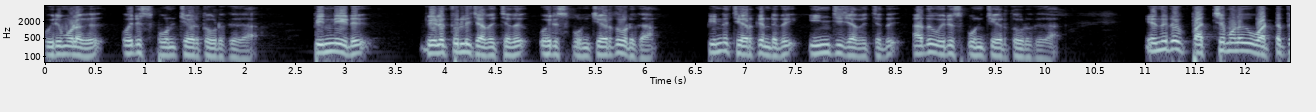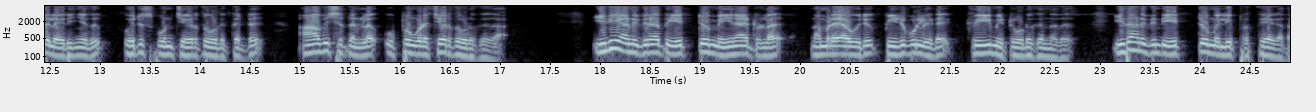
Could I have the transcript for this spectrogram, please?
കുരുമുളക് ഒരു സ്പൂൺ ചേർത്ത് കൊടുക്കുക. പിന്നീട് വെളുത്തുള്ളി ചതച്ചത് ഒരു സ്പൂൺ ചേർത്ത് കൊടുക്കാം. പിന്നെ ചേർക്കേണ്ടത് ഇഞ്ചി ചതച്ചത് അത് ഒരു സ്പൂൺ ചേർത്ത് കൊടുക്കുക. എന്നിട്ട് പച്ചമുളക് വട്ടത്തിൽ അരിഞ്ഞത് ഒരു സ്പൂൺ ചേർത്ത് കൊടുത്തിട്ട് ആവശ്യത്തിനുള്ള ഉപ്പും കൂടെ ചേർത്ത് കൊടുക്കുക. ഇനിയാണ് ഇതിനകത്ത് ഏറ്റവും മെയിനായിട്ടുള്ള നമ്മുടെ ആ ഒരു പിഴുപുള്ളിയുടെ ക്രീം ഇട്ട് കൊടുക്കുന്നത്. ഇതാണ് ഇതിന്റെ ഏറ്റവും വലിയ പ്രത്യേകത.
